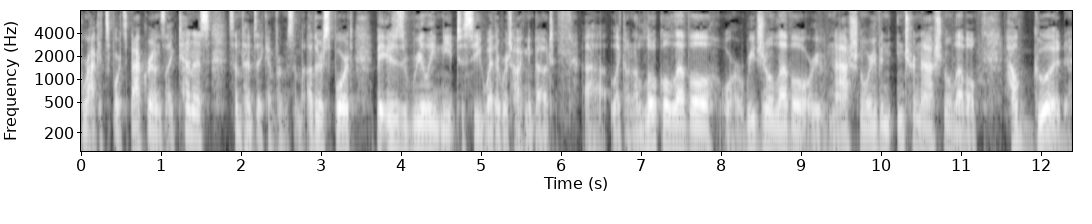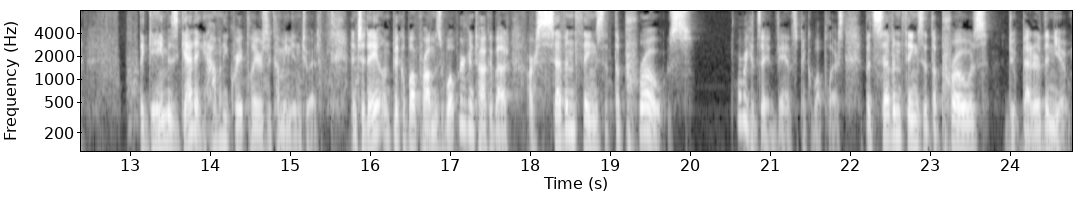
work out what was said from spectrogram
racket sports backgrounds like tennis. Sometimes they come from some other sport, but it is really neat to see whether we're talking about uh, like on a local level or a regional level or even national or even international level, how good the game is getting, how many great players are coming into it. And today on Pickleball Problems, what we're going to talk about are seven things that the pros, or we could say advanced pickleball players, but seven things that the pros do better than you.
